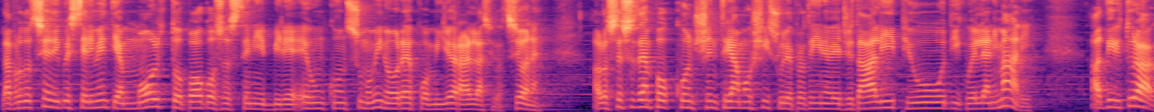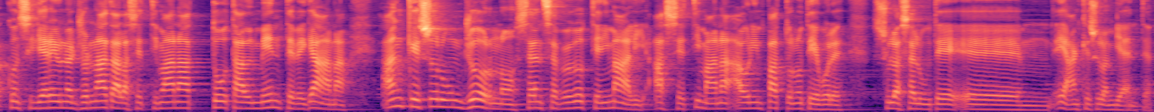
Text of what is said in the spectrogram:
La produzione di questi alimenti è molto poco sostenibile e un consumo minore può migliorare la situazione. Allo stesso tempo concentriamoci sulle proteine vegetali più di quelle animali. Addirittura consiglierei una giornata alla settimana totalmente vegana. Anche solo un giorno senza prodotti animali a settimana ha un impatto notevole sulla salute eh, e anche sull'ambiente.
